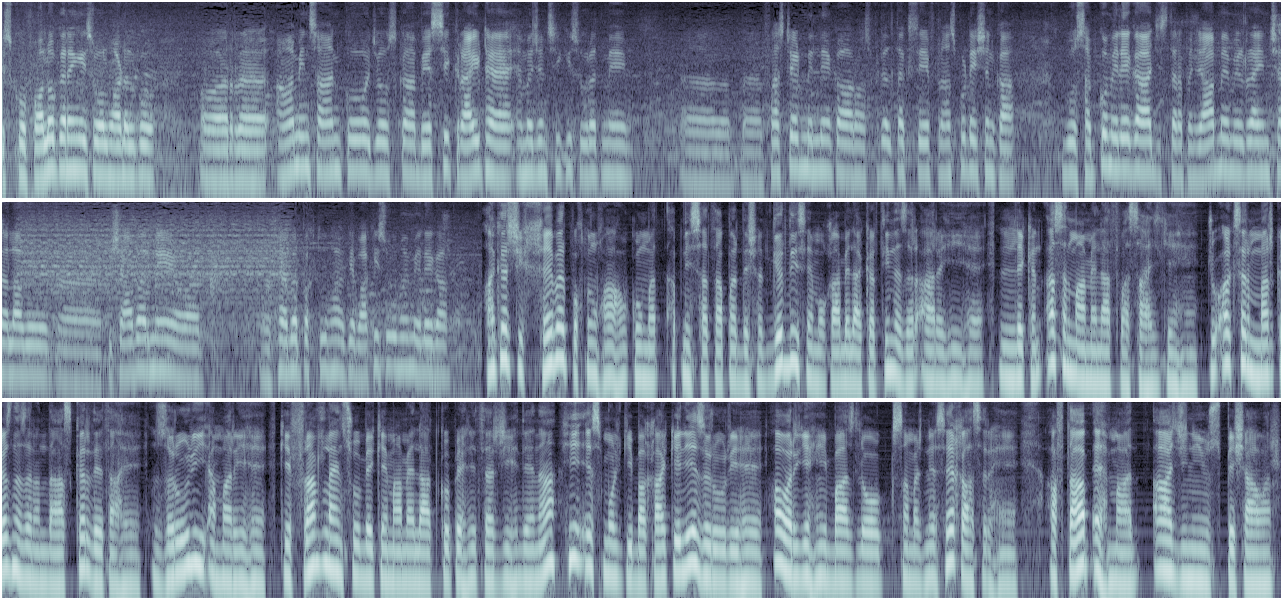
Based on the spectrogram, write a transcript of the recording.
इसको फॉलो करेंगे इस रोल मॉडल को। और आम इंसान को जो उसका बेसिक राइट है एमरजेंसी की सूरत में फ़र्स्ट एड मिलने का और हॉस्पिटल तक सेफ़ ट्रांसपोर्टेशन का, वो सबको मिलेगा। जिस तरह पंजाब में मिल रहा है, इंशाल्लाह वो पिशावर में और खैबर पख्तूनख्वा के बाकी सूबों में मिलेगा। अगरचे खैबर पख्तूनख्वा हुकूमत अपनी सतह पर दहशत गर्दी से मुकाबला करती नज़र आ रही है, लेकिन असल मामला वसाइल के हैं, जो अक्सर मरकज नजरअंदाज कर देता है। ज़रूरी अमर यह है कि फ्रंट लाइन सूबे के मामला को पहली तरजीह देना ही इस मुल्क की बका के लिए ज़रूरी है, और यही बाज लोग समझने से कासर हैं। आफ्ताब अहमद आज न्यूज़, पेशावर।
